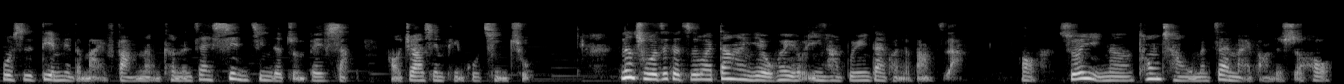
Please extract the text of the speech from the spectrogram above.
或是店面的买房呢，可能在现金的准备上，好，就要先评估清楚。那除了这个之外，当然也有会有银行不愿意贷款的房子啊，哦，所以呢，通常我们在买房的时候，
